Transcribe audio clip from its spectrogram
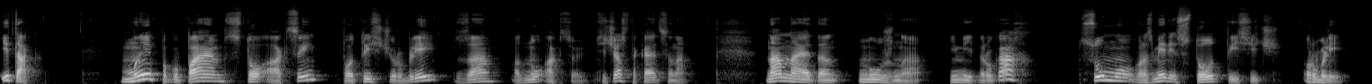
Итак, мы покупаем 100 акций по 1000 рублей за одну акцию. Сейчас такая цена. Нам на это нужно иметь на руках сумму в размере 100 тысяч рублей.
